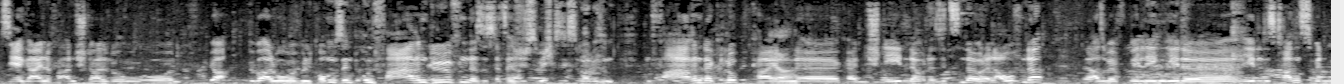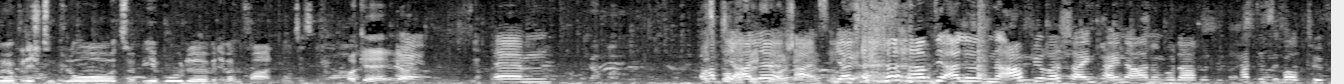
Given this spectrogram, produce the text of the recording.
Sehr geile Veranstaltung und ja, überall, wo wir willkommen sind und fahren dürfen. Das ist tatsächlich das Wichtigste, weil wir sind ein fahrender Club, kein, äh, kein stehender oder sitzender oder laufender. Also wir, wir legen jede, jede Distanz, wenn möglich, zum Klo, zur Bierbude, wird immer gefahren grundsätzlich. Okay, ja. Ähm, Was habt ihr alle, äh, ja, habt ihr alle einen A-Führerschein, keine Ahnung, oder habt ihr es überhaupt TÜV?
